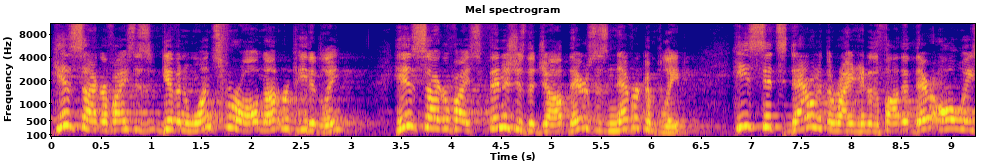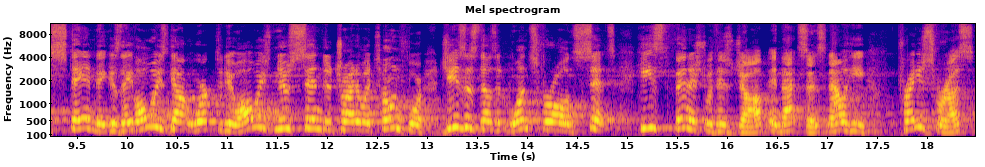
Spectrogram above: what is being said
his sacrifice is given once for all, not repeatedly. His sacrifice finishes the job. Theirs is never complete. He sits down at the right hand of the Father. They're always standing because they've always got work to do, always new sin to try to atone for. Jesus does it once for all and sits. He's finished with his job in that sense. Now he prays for us.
